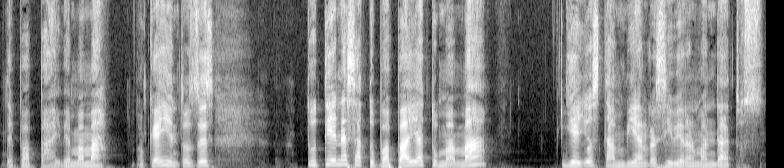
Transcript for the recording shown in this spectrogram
de papá y de mamá. ¿Ok? Entonces, tú tienes a tu papá y a tu mamá y ellos también recibieron mandatos,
